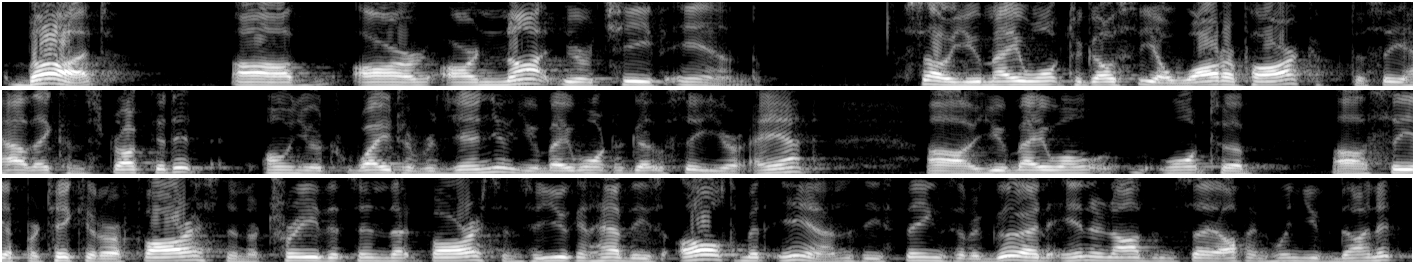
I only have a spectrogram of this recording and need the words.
but uh, are, are not your chief end. So you may want to go see a water park to see how they constructed it on your way to Virginia. You may want to go see your aunt. Uh, you may want, want to uh, see a particular forest and a tree that's in that forest. And so you can have these ultimate ends, these things that are good in and of themselves. And when you've done it,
